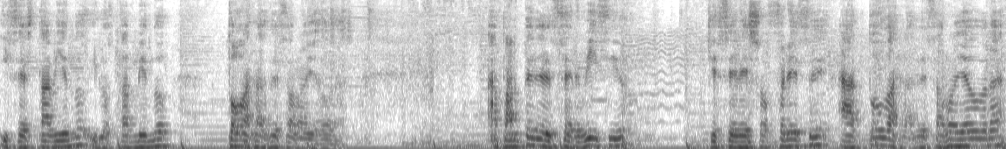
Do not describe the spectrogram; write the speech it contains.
y se está viendo y lo están viendo todas las desarrolladoras. Aparte del servicio que se les ofrece a todas las desarrolladoras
